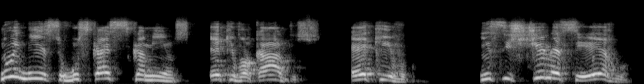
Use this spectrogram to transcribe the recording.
No início, buscar esses caminhos equivocados é equívoco. Insistir nesse erro,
